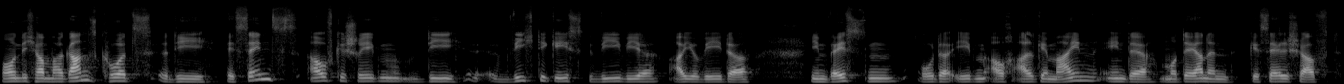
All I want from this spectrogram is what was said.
Und ich habe mal ganz kurz die Essenz aufgeschrieben, die wichtig ist, wie wir Ayurveda im Westen oder eben auch allgemein in der modernen Gesellschaft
